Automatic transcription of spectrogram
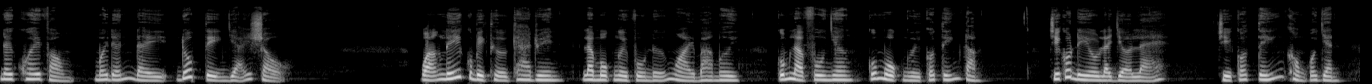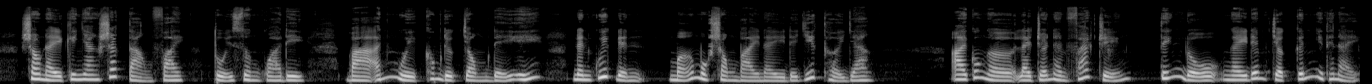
nơi khuê phòng mới đến đây đốt tiền giải sầu. Quản lý của biệt thự Karin là một người phụ nữ ngoài 30, cũng là phu nhân của một người có tiếng tăm. Chỉ có điều là vợ lẽ, chỉ có tiếng không có danh. Sau này khi nhan sắc tàn phai, tuổi xuân qua đi, bà Ánh Nguyệt không được chồng để ý nên quyết định mở một sòng bài này để giết thời gian. Ai có ngờ lại trở nên phát triển, tiến độ ngày đêm chật kính như thế này.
